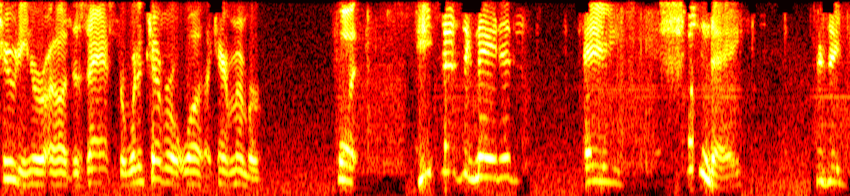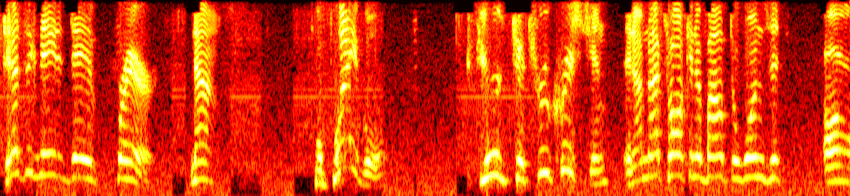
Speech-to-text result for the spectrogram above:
shooting or uh, disaster, whichever it was, I can't remember. But he designated a Sunday as a designated day of prayer. Now, the Bible if you're a true Christian, and I'm not talking about the ones that are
